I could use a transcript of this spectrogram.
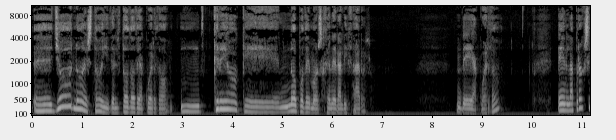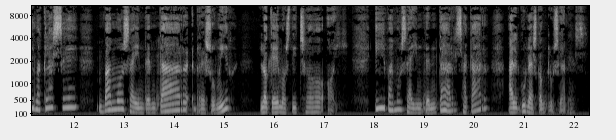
Eh, yo no estoy del todo de acuerdo. Mm, creo que no podemos generalizar. ¿De acuerdo? En la próxima clase vamos a intentar resumir lo que hemos dicho hoy y vamos a intentar sacar algunas conclusiones.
